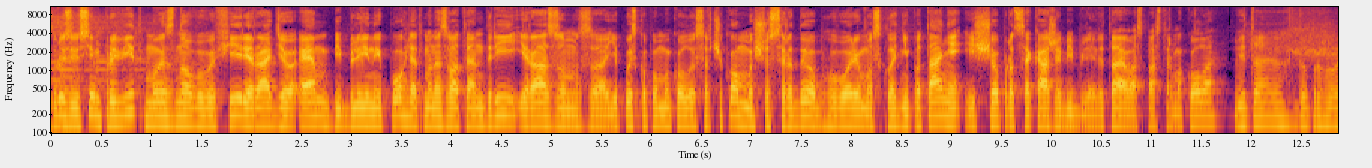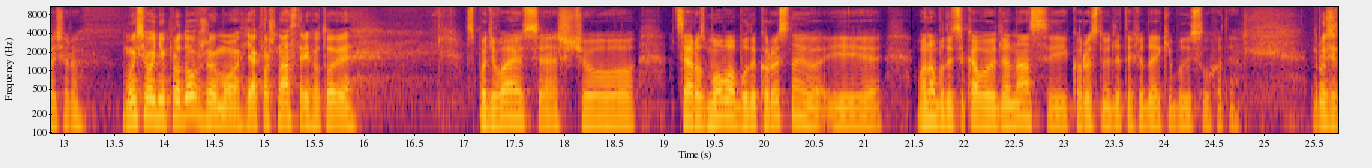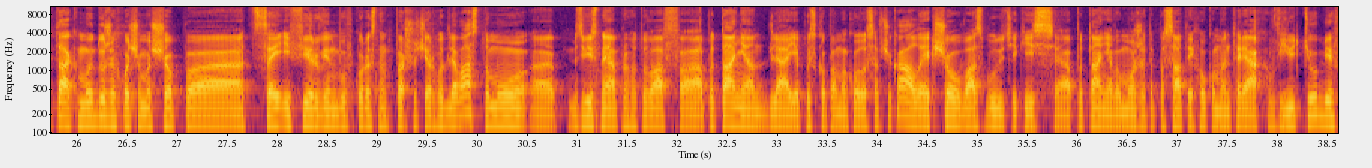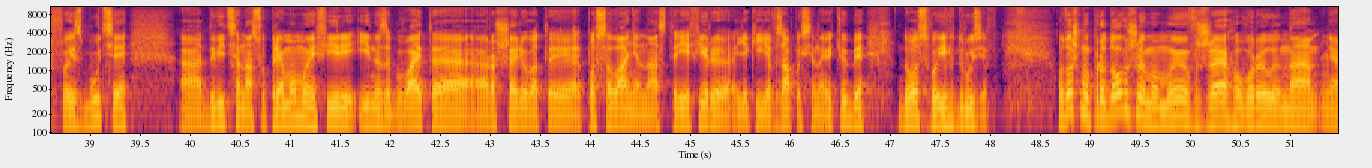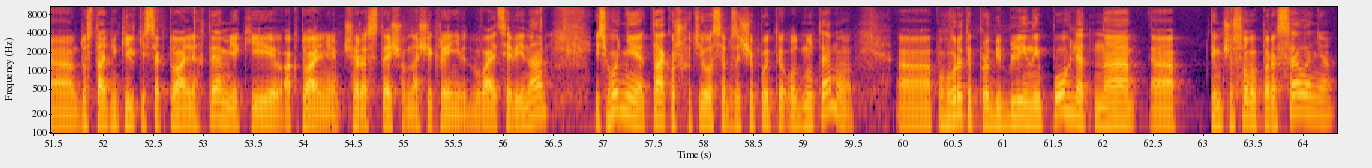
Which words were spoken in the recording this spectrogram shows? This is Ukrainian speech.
Друзі, усім привіт! Ми знову в ефірі Радіо М. Біблійний погляд. Мене звати Андрій, і разом з єпископом Миколою Савчуком ми щосереди обговорюємо складні питання і що про це каже Біблія. Вітаю вас, пастор Микола. Вітаю, доброго вечора. Ми сьогодні продовжуємо. Як ваш настрій готові? Сподіваюся, що ця розмова буде корисною і вона буде цікавою для нас і корисною для тих людей, які будуть слухати. Друзі, так ми дуже хочемо, щоб е, цей ефір він був корисним в першу чергу для вас. Тому, е, звісно, я приготував е, питання для єпископа Миколи Савчука. Але якщо у вас будуть якісь питання, ви можете писати їх у коментарях в Ютубі, в Фейсбуці. Дивіться нас у прямому ефірі і не забувайте розширювати посилання на старі ефіри, які є в записі на Ютубі, до своїх друзів. Отож, ми продовжуємо. Ми вже говорили на е, достатню кількість актуальних тем, які актуальні через те, що в нашій країні відбувається війна. І сьогодні також хотілося б зачепити одну тему: е, поговорити про біблійний погляд на е, тимчасове переселення.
